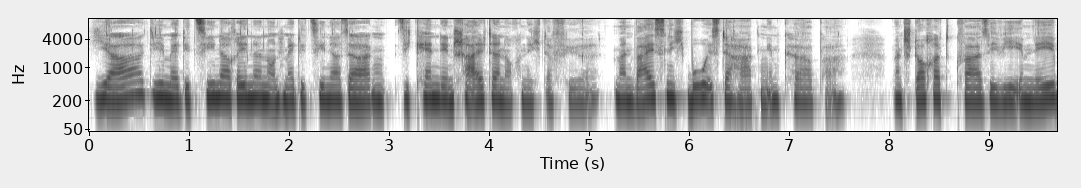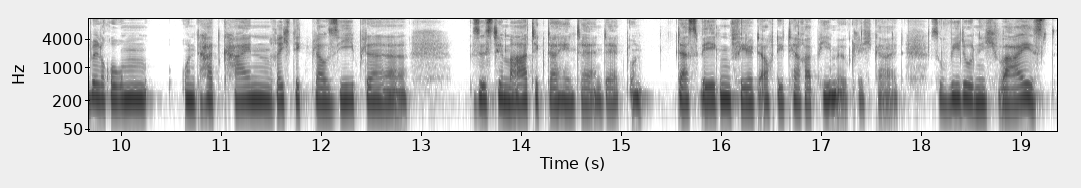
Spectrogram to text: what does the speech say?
Ja, die Medizinerinnen und Mediziner sagen, sie kennen den Schalter noch nicht dafür. Man weiß nicht, wo ist der Haken im Körper. Man stochert quasi wie im Nebel rum und hat keine richtig plausible Systematik dahinter entdeckt. Und deswegen fehlt auch die Therapiemöglichkeit. So wie du nicht weißt,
